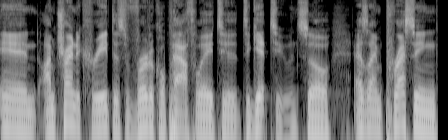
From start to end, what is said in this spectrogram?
and I'm trying to create this vertical pathway to to get to. And so as I'm pressing,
